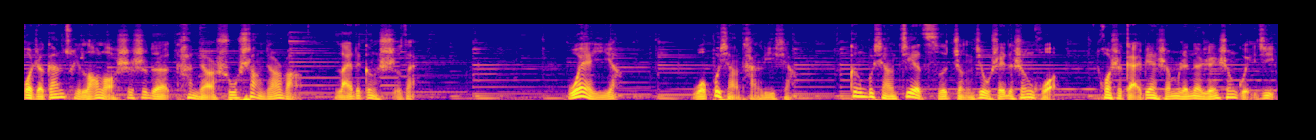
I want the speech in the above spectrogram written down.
或者干脆老老实实的看点书、上点网，来的更实在。我也一样，我不想谈理想，更不想借此拯救谁的生活，或是改变什么人的人生轨迹。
